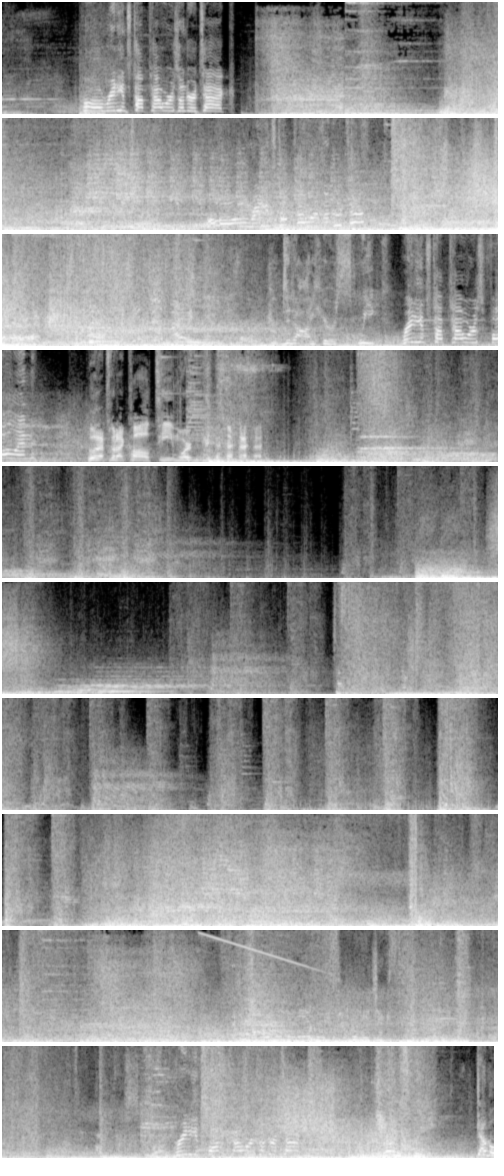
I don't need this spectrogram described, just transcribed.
Oh, Radiant's top tower is under attack! I hear a squeak? Radiant's top tower has fallen! Oh, that's what I call teamwork.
